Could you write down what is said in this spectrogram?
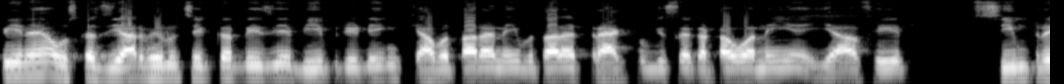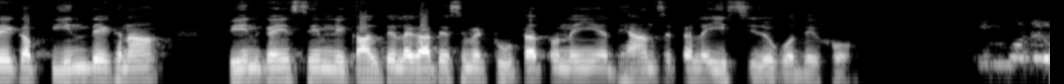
पिन है उसका जीआर वैल्यू चेक कर लीजिए। बीप रीडिंग क्या बता रहा है नहीं बता रहा है? ट्रैक तो किसका कटा हुआ नहीं है? या फिर सिम ट्रे का पिन देखना। पिन कहीं सिम निकालते लगाते समय टूटा तो नहीं है। ध्यान से पहले इस चीज़ों को देखो। मॉडल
